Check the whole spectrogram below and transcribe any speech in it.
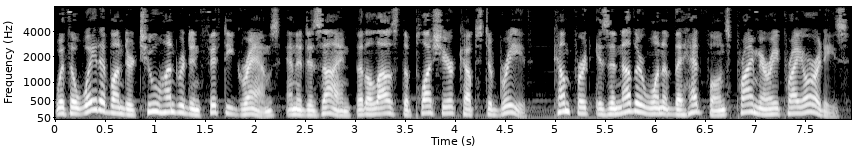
With a weight of under 250 grams and a design that allows the plush ear cups to breathe, comfort is another one of the headphone's primary priorities.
